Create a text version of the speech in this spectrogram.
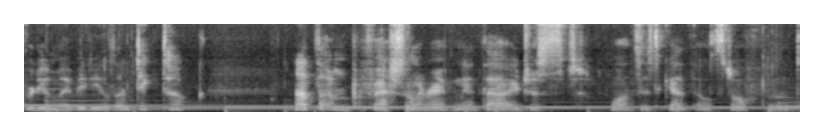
for doing my videos on TikTok. Not that I'm a professional or anything like that, I just wanted to get those stuff and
